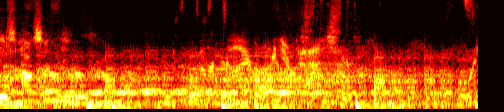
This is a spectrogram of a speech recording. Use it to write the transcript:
Things are settling. Another time in your past. We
